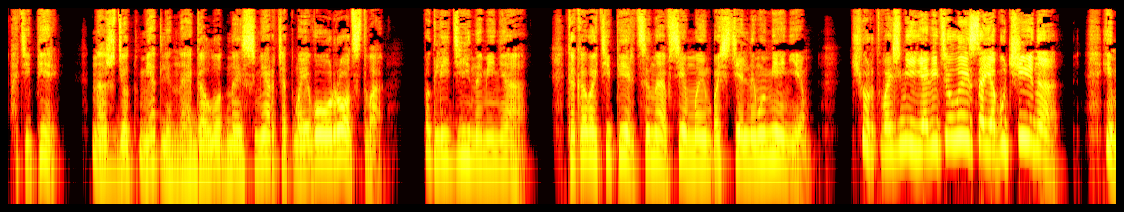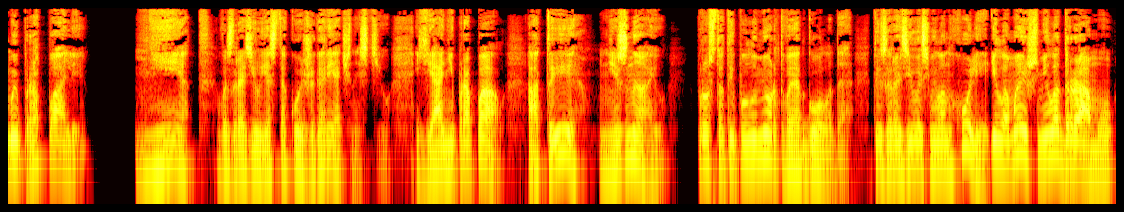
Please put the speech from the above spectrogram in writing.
А теперь нас ждет медленная голодная смерть от моего уродства. Погляди на меня. Какова теперь цена всем моим постельным умениям? Черт возьми, я ведь лысая бучина! И мы пропали. «Нет», — возразил я с такой же горячностью, — «я не пропал, а ты, не знаю. Просто ты полумертвая от голода, ты заразилась меланхолией и ломаешь мелодраму».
